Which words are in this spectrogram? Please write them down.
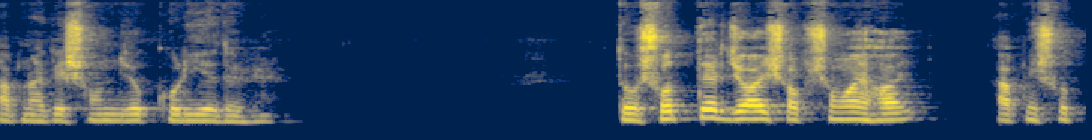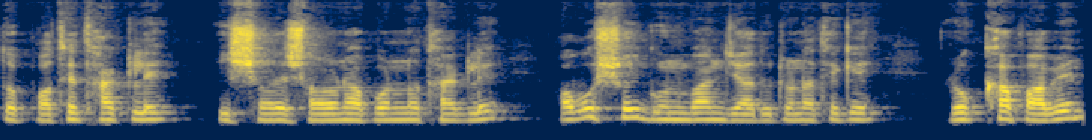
আপনাকে সংযোগ করিয়ে দেবে। তো সত্যের জয় সবসময় হয়। আপনি সত্য পথে থাকলে, ঈশ্বরের শরণাপন্ন থাকলে অবশ্যই গুণবান জাদুটোনা থেকে রক্ষা পাবেন।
